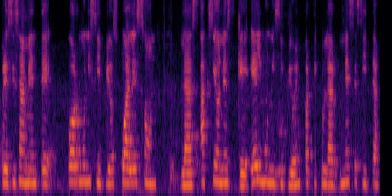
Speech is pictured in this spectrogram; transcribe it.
precisamente por municipios cuáles son las acciones que el municipio en particular necesita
